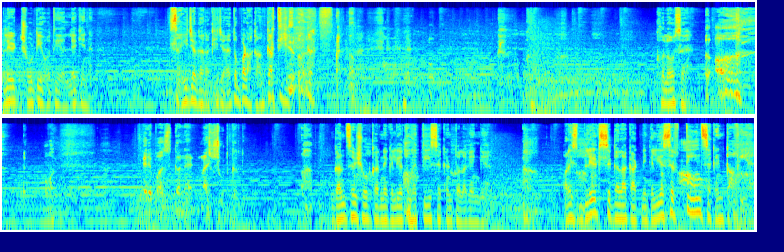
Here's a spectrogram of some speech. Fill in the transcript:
plate छोटी होती है लेकिन सही जगह रखी जाए तो बड़ा काम करती है। खुलो से मेरे पास गन है मैं शूट कर दूँ। गन से शूट करने के लिए तुम्हें तीस सेकंड तो लगेंगे। और इस ब्लेड से गला काटने के लिए सिर्फ़ तीन सेकंड काफ़ी है।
